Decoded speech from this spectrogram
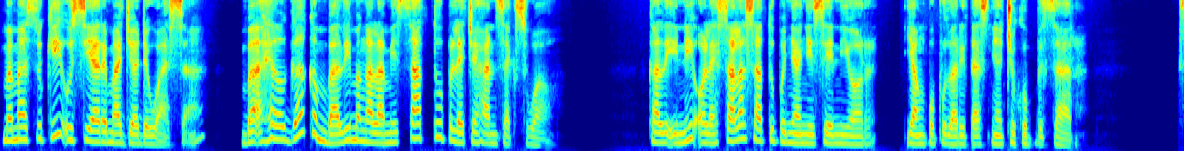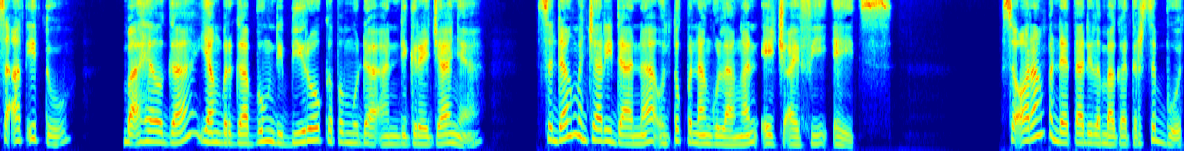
Memasuki usia remaja dewasa, Mbak Helga kembali mengalami satu pelecehan seksual. Kali ini oleh salah satu penyanyi senior yang popularitasnya cukup besar. Saat itu, Mbak Helga yang bergabung di Biro Kepemudaan di gerejanya sedang mencari dana untuk penanggulangan HIV/AIDS. Seorang pendeta di lembaga tersebut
